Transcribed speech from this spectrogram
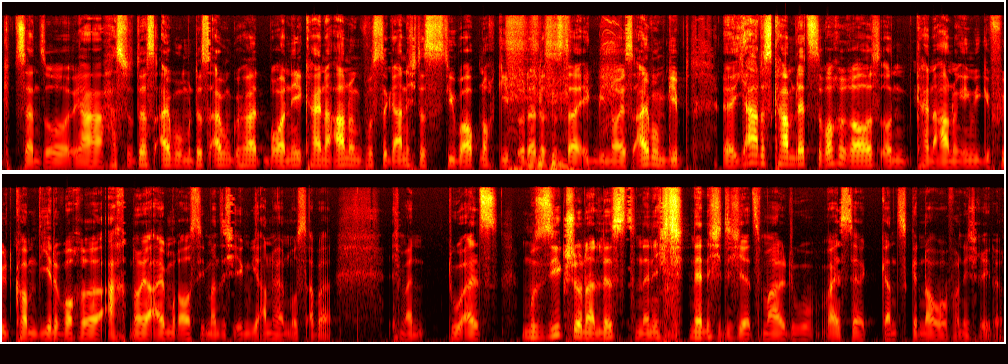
gibt es dann so, ja, hast du das Album und das Album gehört? Boah, nee, keine Ahnung, wusste gar nicht, dass es die überhaupt noch gibt oder dass es da irgendwie ein neues Album gibt. Äh, ja, das kam letzte Woche raus und keine Ahnung, irgendwie gefühlt kommen jede Woche acht neue Alben raus, die man sich irgendwie anhören muss. Aber ich meine, du als Musikjournalist, nenne ich, nenn ich dich jetzt mal, du weißt ja ganz genau, wovon ich rede.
